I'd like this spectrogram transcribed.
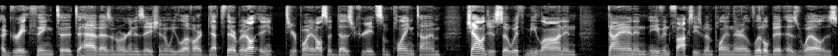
a great thing to, to have as an organization, and we love our depth there. But eh, to your point, it also does create some playing time challenges. So with Milan and Dayan and even Foxy's been playing there a little bit as well, is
